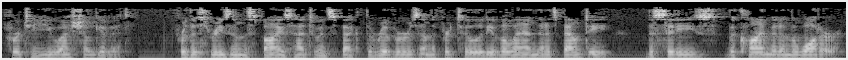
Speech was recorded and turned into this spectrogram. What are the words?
for to you I shall give it. For this reason the spies had to inspect the rivers and the fertility of the land and its bounty, the cities, the climate and the water.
